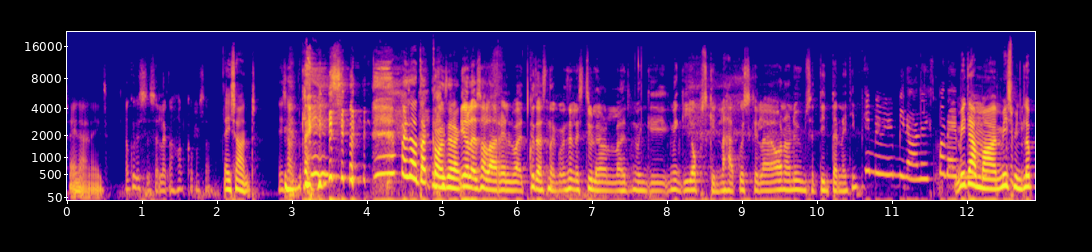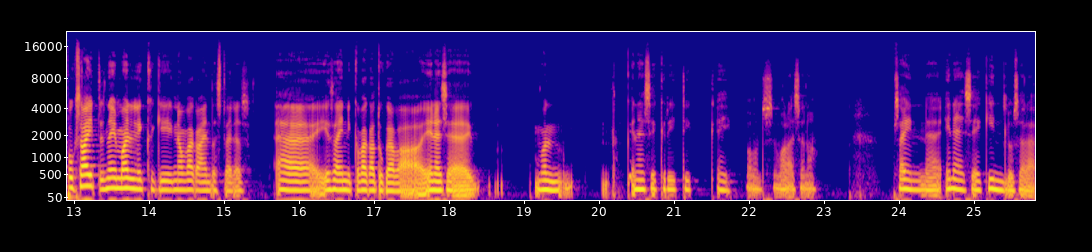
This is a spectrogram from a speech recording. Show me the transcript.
sa ei näe neid. aga kuidas sa sellega hakkama saad? ei saanud. ei saanudki. ma ei saanud hakkama sellega. ei ole salarelva, et kuidas nagu sellest üle olla, et mingi, mingi jopskin läheb kuskile anonüümselt internetti. mina oleks parem. mida ma, mis mind lõpuks aitas, neil ma olin ikkagi no väga endast väljas. ja sain ikka väga tugeva enese, ma olen enesekriitik, ei, vabandust, see on vale sõna. sain äh, enesekindlusele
